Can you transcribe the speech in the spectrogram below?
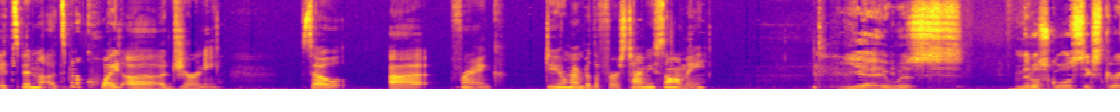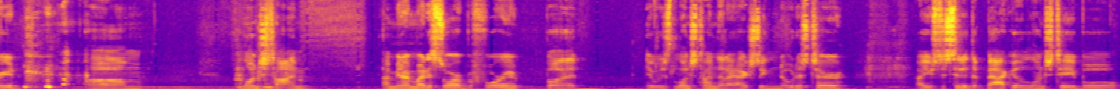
it's been it's been a quite a, a journey. So, uh, Frank, do you remember the first time you saw me? Yeah, it was middle school, sixth grade. um, lunchtime. I mean, I might have saw her before it, but it was lunchtime that I actually noticed her. I used to sit at the back of the lunch table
